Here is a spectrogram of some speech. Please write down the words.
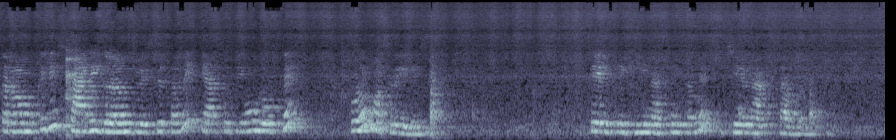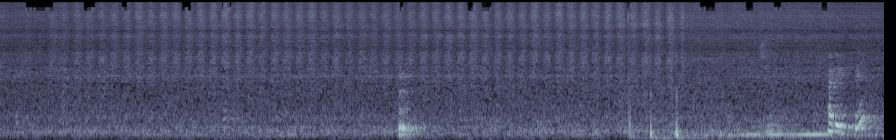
કરવા મૂકી દઈશ. સારી ગરમ જોઈશે તવી, ત્યાં સુધી હું લોટને થોડો મસળી લઈશ. તેલ ઘી નાખીને તમે જે નાખતા હોય. આ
